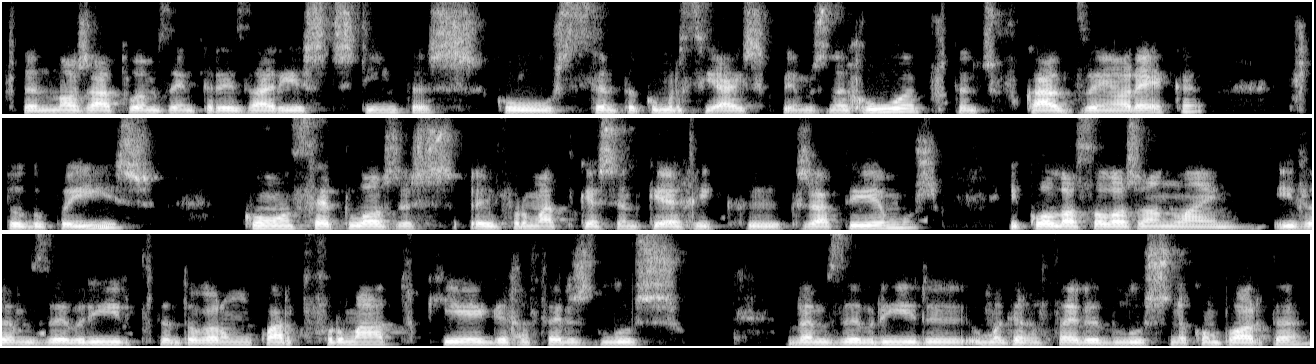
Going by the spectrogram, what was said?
Portanto, nós já atuamos em três áreas distintas, com os 60 comerciais que temos na rua, portanto, focados em Oreca, por todo o país, com sete lojas em formato de cash and carry que, que já temos e com a nossa loja online. E vamos abrir, portanto, agora um quarto formato que é garrafeiras de luxo. Vamos abrir uma garrafeira de luxo na Comporta,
